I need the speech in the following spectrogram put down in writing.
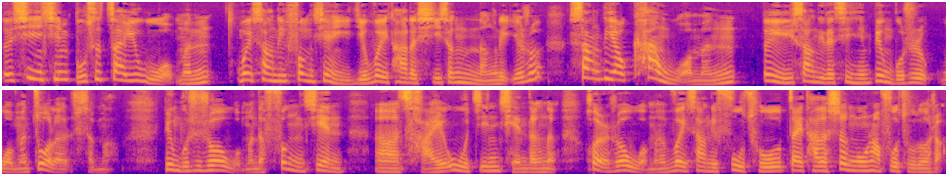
的信心不是在于我们。为上帝奉献以及为他的牺牲的能力，也就是说，上帝要看我们对于上帝的信心，并不是我们做了什么。并不是说我们的奉献啊、财物、金钱等等，或者说我们为上帝付出，在他的圣功上付出多少，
